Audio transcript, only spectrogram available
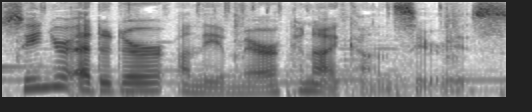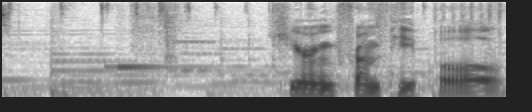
senior editor on the American Icons series. Hearing from people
